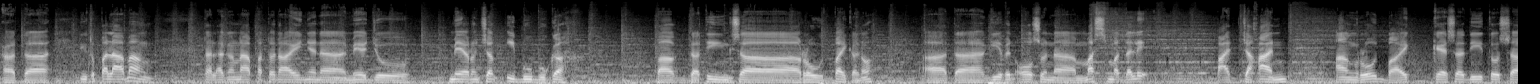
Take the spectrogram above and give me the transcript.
At ah, dito pa lamang talagang napatunayan niya na medyo meron siyang ibubuga pagdating sa road bike ano at ah, given also na mas madali padyakan ang road bike kesa dito sa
